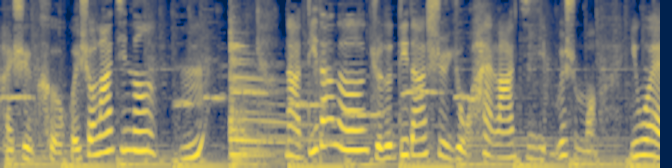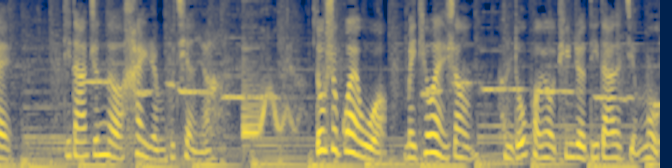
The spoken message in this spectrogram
还是可回收垃圾呢？嗯，那滴答呢？觉得滴答是有害垃圾，为什么？因为滴答真的害人不浅呀。都是怪我，每天晚上很多朋友听着滴答的节目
